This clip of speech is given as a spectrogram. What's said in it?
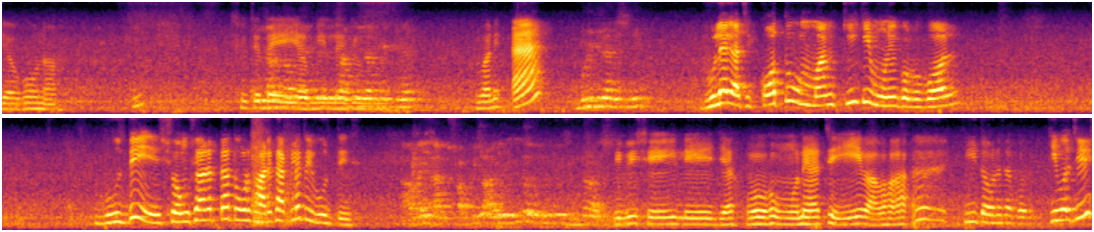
যাব না? সুচেতা এই আমি লে যাব মানে জানিসনি ভুলে গেছি, কত আমি কি কি মনে করব বল? বুঝতিস? সংসারটা তোর ঘাড়ে থাকলে তুই বুঝতিস। দিবি সেই লে যা মনে আছে, এ বাবা। কি তোমরা সব কি বলছিস?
